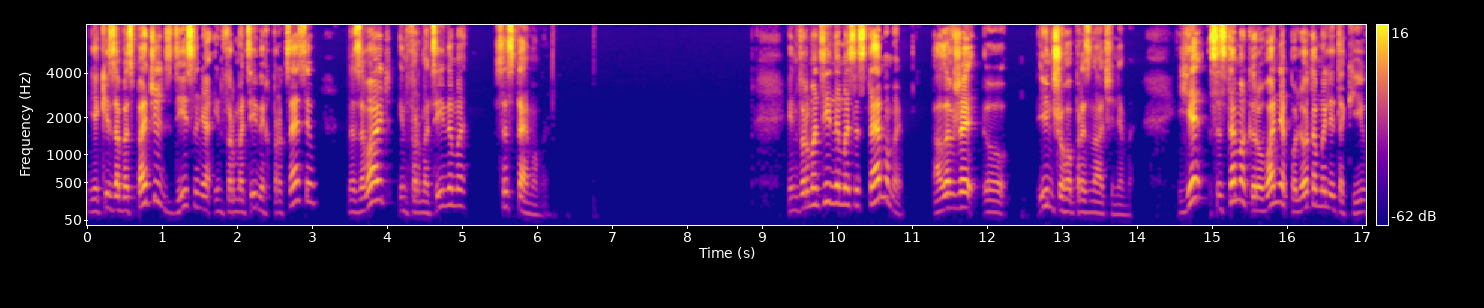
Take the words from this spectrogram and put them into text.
які забезпечують здійснення інформаційних процесів, називають інформаційними системами. Інформаційними системами, але вже о, іншого призначеннями, є система керування польотами літаків,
